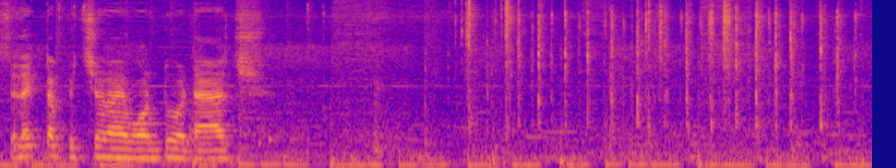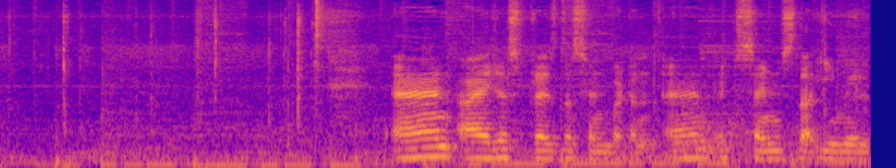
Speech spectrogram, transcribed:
select a picture I want to attach and I just press the send button and it sends the email.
